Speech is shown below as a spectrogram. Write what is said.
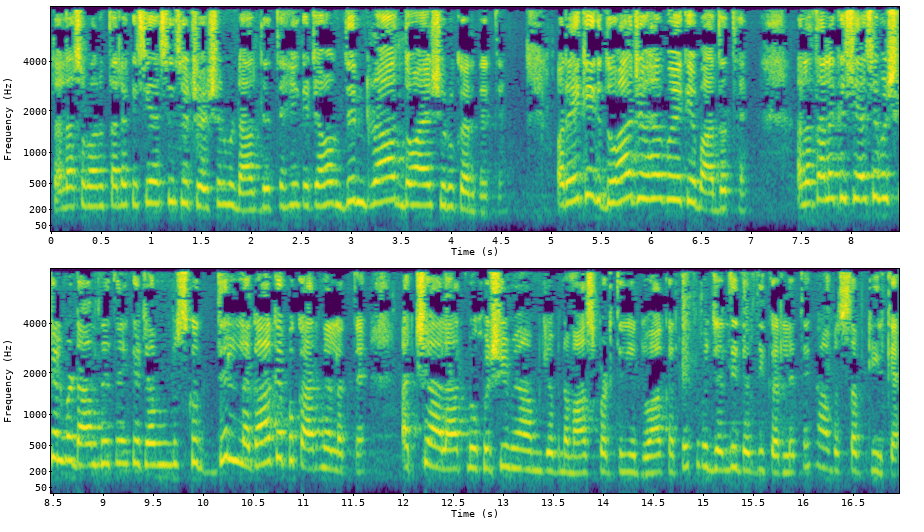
تو اللہ سبحانہ تعالیٰ کسی ایسی سچویشن میں ڈال دیتے ہیں کہ جب ہم دن رات دعائیں شروع کر دیتے ہیں اور ایک ایک دعا جو ہے وہ ایک عبادت ہے۔ اللہ تعالیٰ کسی ایسی مشکل میں ڈال دیتے ہیں کہ جب ہم اس کو دل لگا کے پکارنے لگتے ہیں۔ اچھے حالات میں خوشی میں ہم جب نماز پڑھتے ہیں دعا کرتے ہیں تو وہ جلدی جلدی کر لیتے ہیں۔ ہاں بس سب ٹھیک ہے۔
